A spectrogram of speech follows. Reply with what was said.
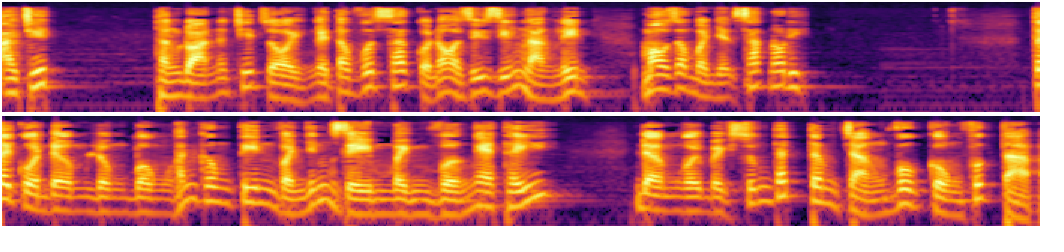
ai chết? Thằng đoàn nó chết rồi, người ta vớt xác của nó ở dưới giếng làng lên. Mau ra mà nhận xác nó đi. Tay của đờm lùng bùng, hắn không tin vào những gì mình vừa nghe thấy. Đờm ngồi bịch xuống đất, tâm trạng vô cùng phức tạp.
